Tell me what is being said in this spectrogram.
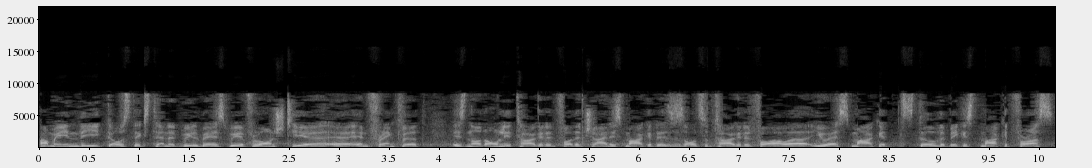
I mean, the Ghost extended wheelbase we have launched here uh, in Frankfurt is not only targeted for the Chinese market, it is also targeted for our US market, still the biggest market for us.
